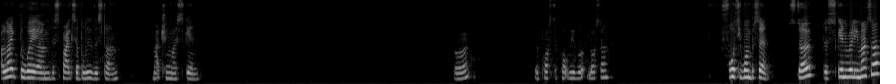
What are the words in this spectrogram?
I like the way um the spikes are blue this time, matching my skin. Alright. The pot we were last time. 41%. So, does skin really matter?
